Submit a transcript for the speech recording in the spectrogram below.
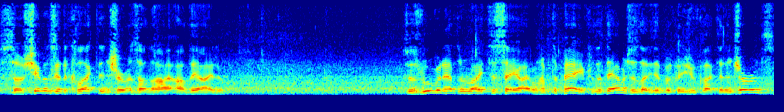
So Shimon's going to collect insurance on the on the item. Does Reuben have the right to say, I don't have to pay for the damages that he did because you collected insurance?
